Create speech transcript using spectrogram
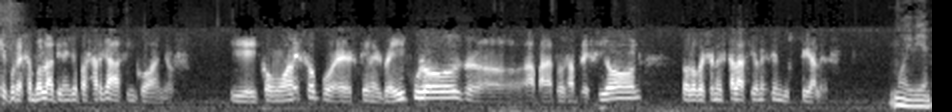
Y, por ejemplo, la tienen que pasar cada cinco años. Y, como eso, pues tienes vehículos, eh, aparatos a presión, todo lo que son instalaciones industriales. Muy bien.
